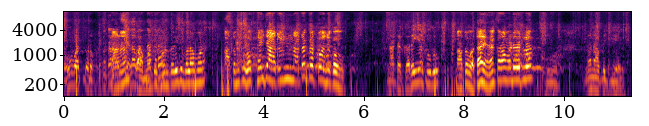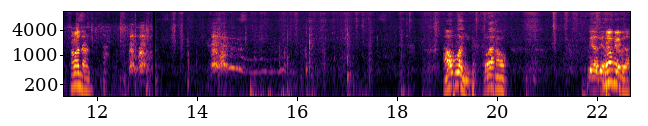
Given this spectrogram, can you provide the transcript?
હું વાત કરો. તાણે? તો ફોન કરી હતી ભલામણ આ તો મૂકું હક થઈ આ તો નાટક કરતો છે કહું. નાટક કરી છે છોકરો? આ તો વધારે હેરાન કરવા માંડ્યો એટલે. ના ના આપણે જઈએ હવે. તાણ. આવો ભુવાજી આવો. બે બે બે બધા.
